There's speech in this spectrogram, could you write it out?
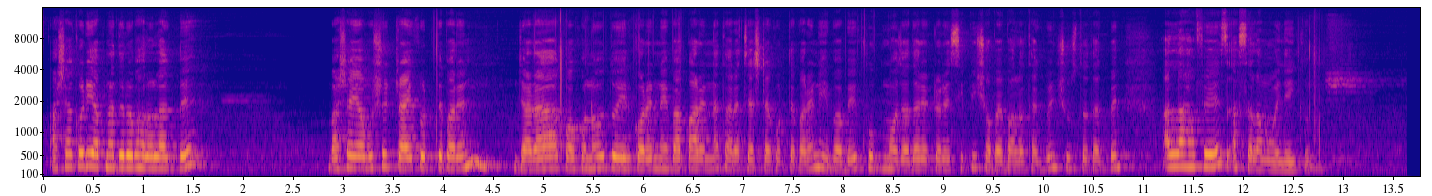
আশা করি আপনাদেরও ভালো লাগবে। বাসায় অবশ্যই ট্রাই করতে পারেন। যারা কখনো তৈরি করেন না বা পারেন না, তারা চেষ্টা করতে পারেন। এভাবে খুব মজাদার একটা রেসিপি সবাই ভালো থাকবেন, সুস্থ থাকবেন। আল্লাহ হাফেজ। আসসালামু আলাইকুম।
